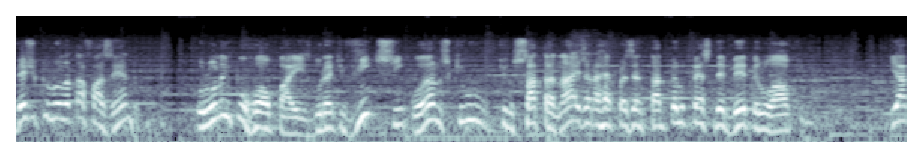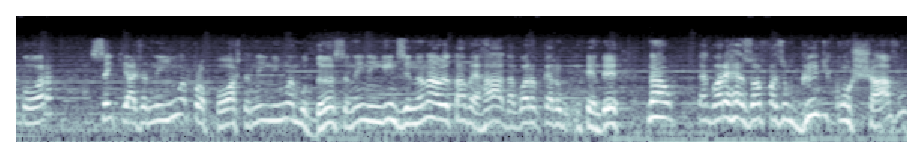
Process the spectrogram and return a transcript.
Veja o que o Lula está fazendo. O Lula empurrou ao país durante 25 anos que o, que o Satanás era representado pelo PSDB, pelo Alckmin. E agora sem que haja nenhuma proposta, nem nenhuma mudança, nem ninguém dizendo, não, eu estava errado, agora eu quero entender. Não, agora resolve fazer um grande conchavo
